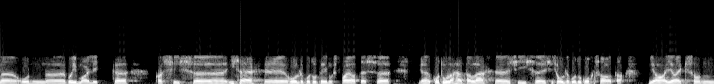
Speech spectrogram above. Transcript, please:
on võimalik kas siis ise hooldekoduteenust vajades kodu lähedale siis, siis hooldekodukoht saada ja, ja eks on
